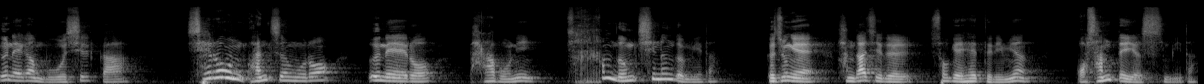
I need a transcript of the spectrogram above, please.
은혜가 무엇일까? 새로운 관점으로 은혜로 바라보니 참 넘치는 겁니다. 그 중에 한 가지를 소개해 드리면 고3 때였습니다.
